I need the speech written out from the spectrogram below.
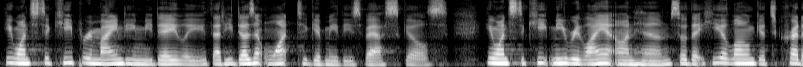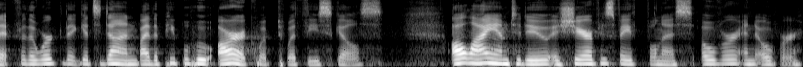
He wants to keep reminding me daily that He doesn't want to give me these vast skills. He wants to keep me reliant on Him so that He alone gets credit for the work that gets done by the people who are equipped with these skills. All I am to do is share of his faithfulness over and over.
